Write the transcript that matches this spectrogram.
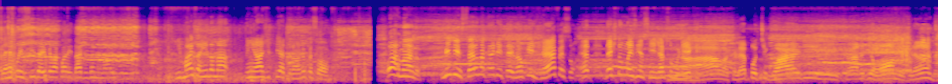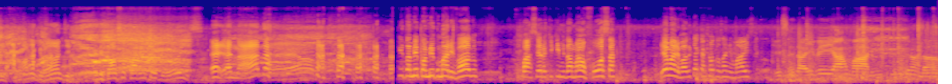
Ela é reconhecida aí pela qualidade dos animais. E mais ainda na linhagem de Pietran, viu pessoal? Ô Armando, me disseram, eu não acreditei não, que Jefferson é desse tamanhozinho assim, Jefferson Munique. Não, aquele é potiguar de cara de homem, grande, homem grande. Ele calça 42. É, é nada. É. aqui também com o amigo Marivaldo, parceiro aqui que me dá maior força. E aí, Marivaldo, o que, é que achou dos animais? Esse daí veio arrumado, muito grandão.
